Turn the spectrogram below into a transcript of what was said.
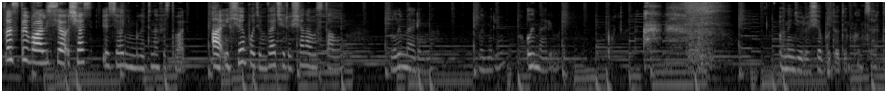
фестиваль. Все. Щас я сьогодні буду йти на фестиваль. А, і ще потім ввечері ще на виставу. Лимерівна. Лимерівна? Лимерівна. В неділю ще буде один концерт.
